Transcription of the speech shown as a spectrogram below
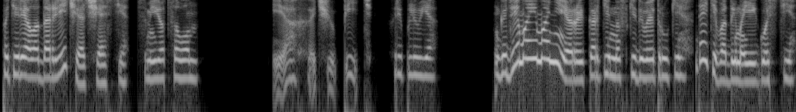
Потеряла дар речи от счастья, смеется он. Я хочу пить, хриплю я. «Где мои манеры?» — картинно вскидывает руки. «Дайте воды моей гости».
